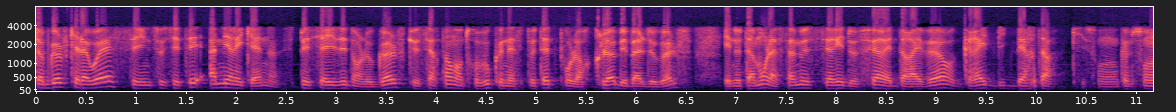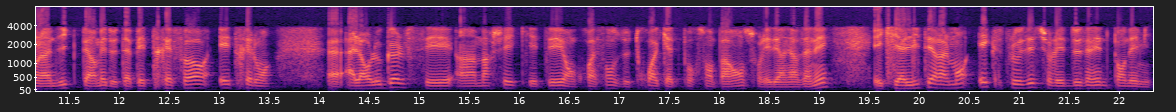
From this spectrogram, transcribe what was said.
Top Golf Callaway, c'est une société américaine spécialisée dans le golf que certains d'entre vous connaissent peut-être pour leur club et balles de golf, et notamment la fameuse série de fer et de driver Great Big Bertha, qui sont, comme son nom l'indique, permet de taper très fort et très loin. Euh, alors le golf, c'est un marché qui était en croissance de 3-4% par an sur les dernières années et qui a littéralement explosé sur les deux années de pandémie.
